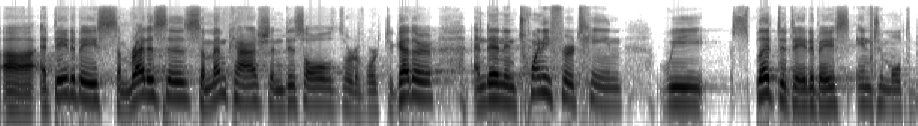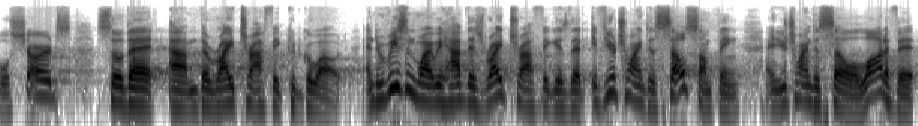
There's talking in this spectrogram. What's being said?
uh, a database, some Redises, some Memcache, and this all sort of worked together. And then in 2013, we split the database into multiple shards so that um, the write traffic could go out. And the reason why we have this write traffic is that if you're trying to sell something and you're trying to sell a lot of it,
